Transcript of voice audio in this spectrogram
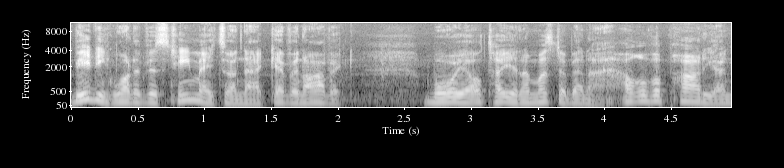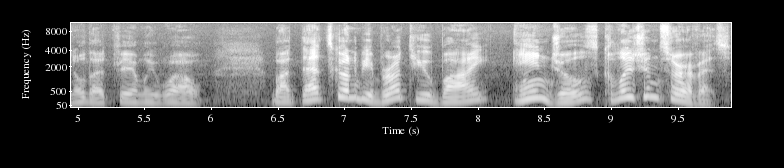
beating one of his teammates on that, Kevin Harvick. Boy, I'll tell you, that must have been a hell of a party. I know that family well. But that's going to be brought to you by Angels Collision Service.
